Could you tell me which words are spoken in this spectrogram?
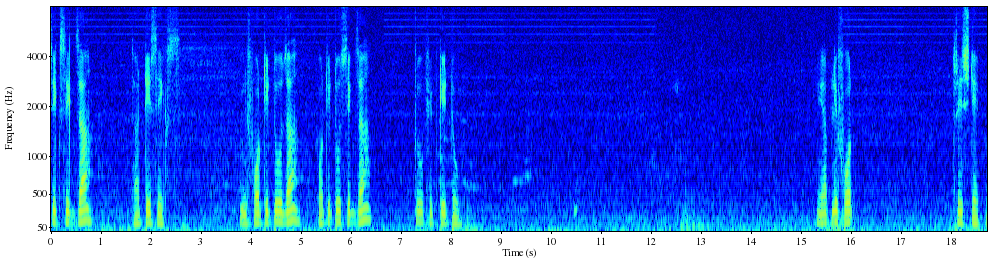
सिक्स सिक्सचा थर्टी सिक्स आणि फोर्टी टूचा फोर्टी टू सिक्सचा टू फिफ्टी टू ही आपली फोर्थ थ्री स्टेप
